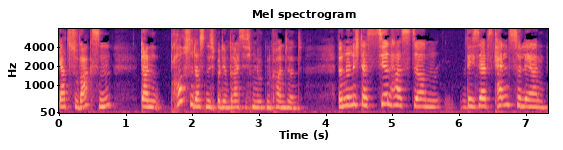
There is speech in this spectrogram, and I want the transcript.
ja, zu wachsen, dann brauchst du das nicht bei dem 30 Minuten Content. Wenn du nicht das Ziel hast, ähm, dich selbst kennenzulernen,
